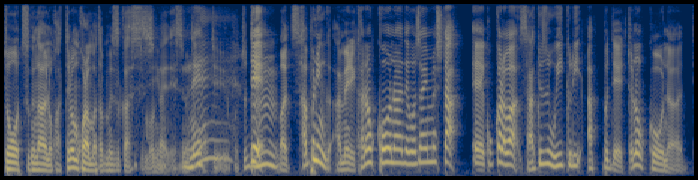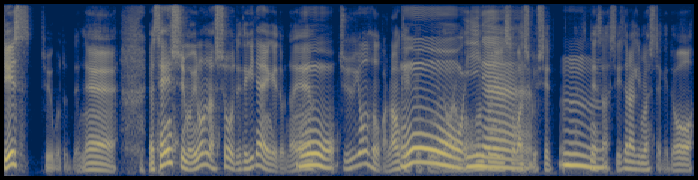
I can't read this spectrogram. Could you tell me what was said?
どう償うのかっていうのもこれはまた難しい問題ですよね。ね。ということで、うん。What's Happening アメリカのコーナーでございました。えーここからはサクズウィークリーアップデートのコーナーです。ということでね、いや先週もいろんなショー出てきたんやけどね、おー。14本かな？結局。おーいいね。本当に忙しくしてうん。ね、させていただきましたけど、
